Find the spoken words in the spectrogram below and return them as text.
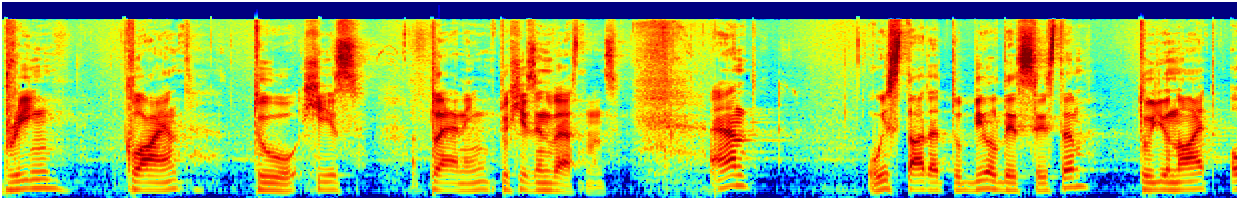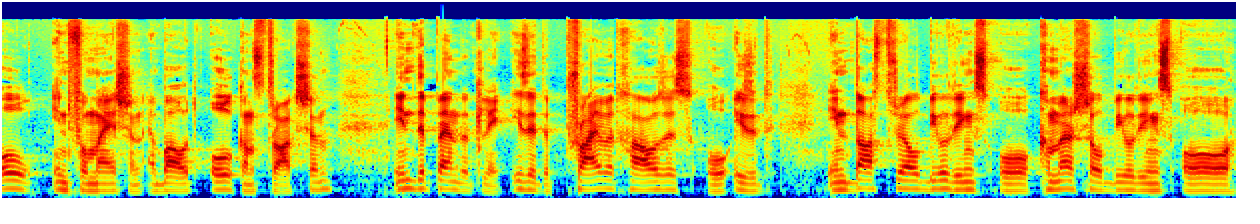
bring client to his planning, to his investments. And we started to build this system to unite all information about all construction independently. Is it private houses or is it industrial buildings or commercial buildings or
